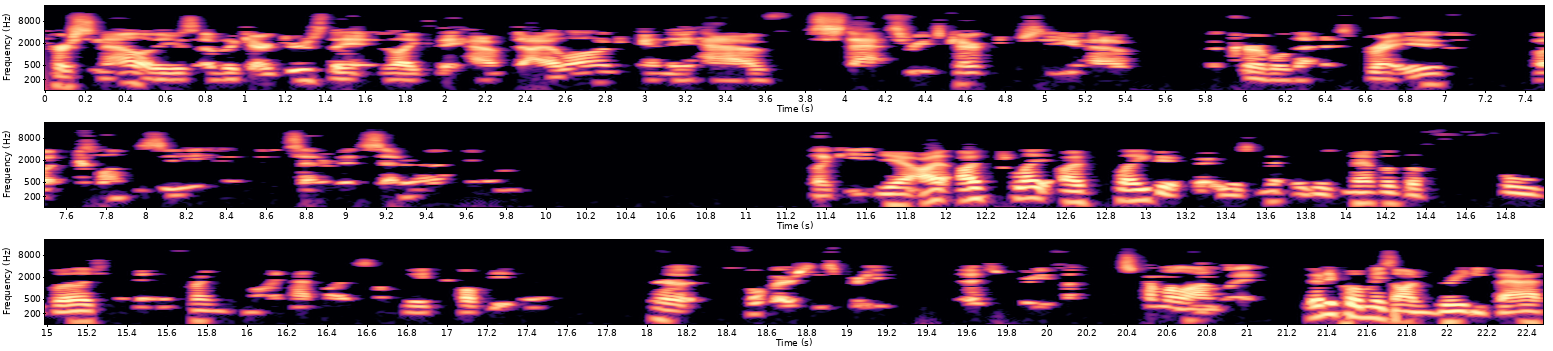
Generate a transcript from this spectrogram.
personalities of the characters? They like they have dialogue and they have stats for each character. So you have a Kerbal that is brave but clumsy, and et cetera, et cetera. You know, like Yeah, I I played I played it, but it was ne- it was never the full version of it. A friend of mine had like some weird copy of it. the full version's pretty. That's pretty fun. It's come a long way. The only problem is I'm really bad.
